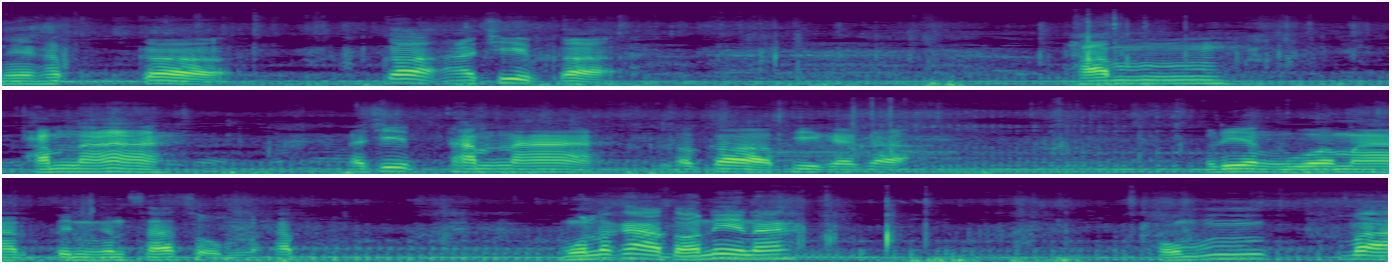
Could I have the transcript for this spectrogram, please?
นี่ครับก็ก็อาชีพก็ทำทำนา อาชีพทำนา แล้วก็พี่แกก็เลี้ยงวัวมาเป็นเงินสะสมนะครับ มูลค่าตอนนี้นะ ผมว่า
